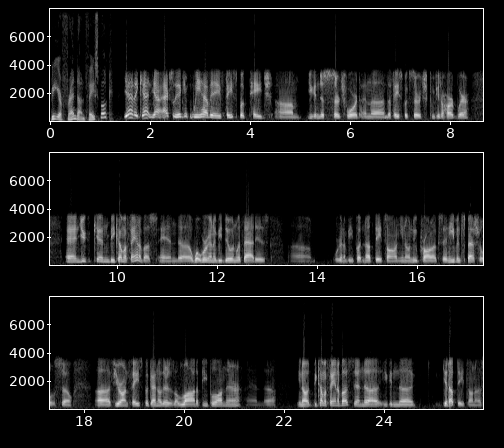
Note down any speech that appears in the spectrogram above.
be your friend on Facebook. Yeah, they can. Yeah, actually, we have a Facebook page. Um, you can just search for it in the the Facebook search, Computer Hardware, and you can become a fan of us. And uh, what we're going to be doing with that is. Um, we're going to be putting updates on you know new products and even specials. So uh, if you're on Facebook, I know there's a lot of people on there, and uh, you know become a fan of us, and uh, you can uh, get updates on us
